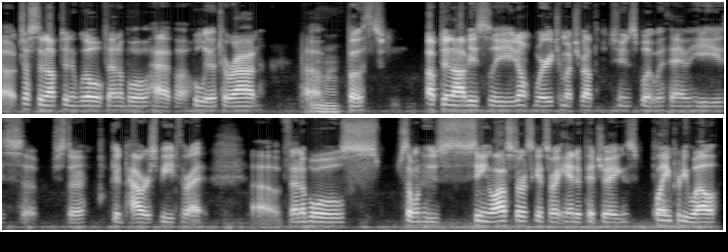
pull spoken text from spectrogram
Uh, Justin Upton and Will Venable have uh, Julio Teheran, uh, Mhm. both Upton, obviously, you don't worry too much about the platoon split with him. He's uh, just a good power speed threat. Uh, Venables, someone who's seeing a lot of starts against right-handed pitching, is playing pretty well.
